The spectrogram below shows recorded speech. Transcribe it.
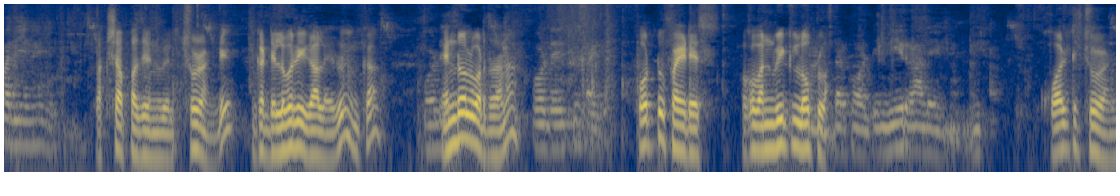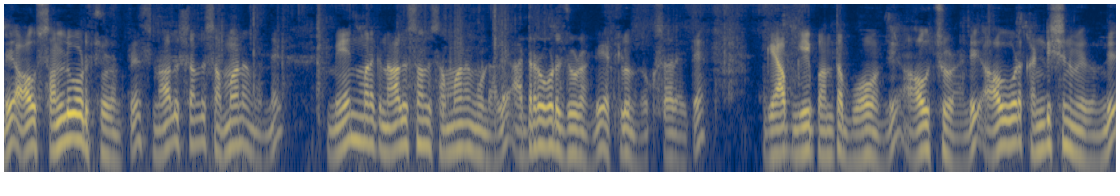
పదిహేను లక్ష పదిహేను వేలు. చూడండి ఇంకా డెలివరీ కాలేదు ఇంకా. ఎన్ని రోజులు పడుతుంది అన్న four days to five four to five days ఒక వన్ వీక్ లోపల. క్వాలిటీ చూడండి. ఆవు సన్లు కూడా చూడండి ఫ్రెండ్స్. నాలుగు సన్లు సమానంగా ఉన్నాయి. మెయిన్ మనకి నాలుగు సన్లు సమానంగా ఉండాలి. అడ్డర్ కూడా చూడండి ఎట్లుంది ఒకసారి అయితే. గ్యాప్ గీప్ అంతా బాగుంది. ఆవు చూడండి. ఆవు కూడా కండిషన్ మీద ఉంది.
